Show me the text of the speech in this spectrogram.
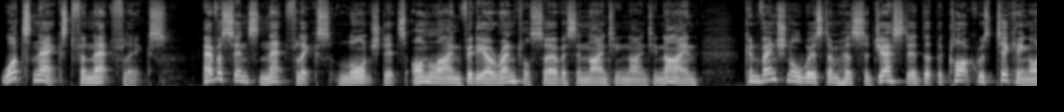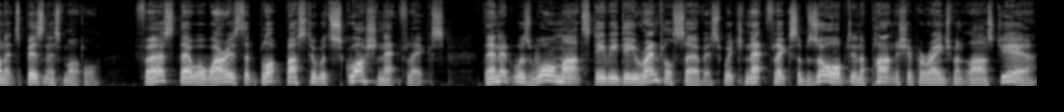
What's next for Netflix? Ever since Netflix launched its online video rental service in 1999, conventional wisdom has suggested that the clock was ticking on its business model. First, there were worries that Blockbuster would squash Netflix. Then it was Walmart's DVD rental service, which Netflix absorbed in a partnership arrangement last year.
